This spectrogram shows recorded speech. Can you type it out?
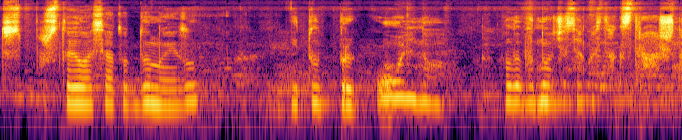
Спустилася тут донизу. І тут прикольно, але водночас якось так страшно.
